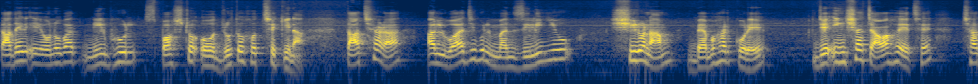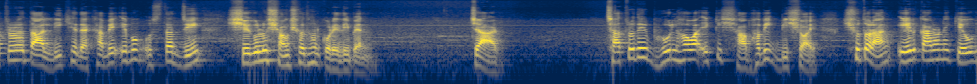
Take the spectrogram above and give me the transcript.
তাদের এই অনুবাদ নির্ভুল, স্পষ্ট ও দ্রুত হচ্ছে কিনা। তাছাড়া আল ওয়াজিবুল মঞ্জিলিউ শিরোনাম ব্যবহার করে যে ইংসা চাওয়া হয়েছে, ছাত্ররা তা লিখে দেখাবে এবং উস্তাদজি সেগুলো সংশোধন করে দিবেন। চার ছাত্রদের ভুল হওয়া একটি স্বাভাবিক বিষয়। সুতরাং এর কারণে কেউ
